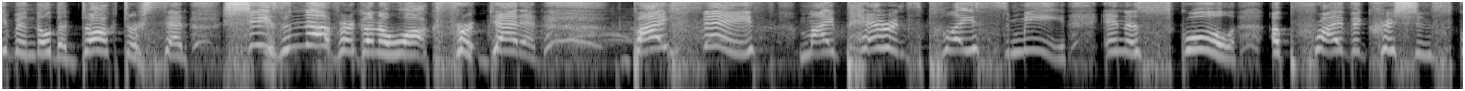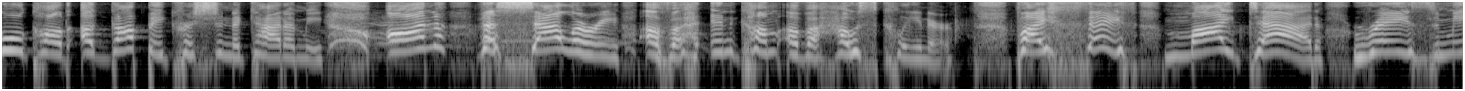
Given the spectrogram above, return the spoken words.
even though the doctor said she's never going to walk. Forget it. By faith, my parents placed me in a school, a private Christian school called Agape Christian Academy, on the salary of an income of a house cleaner. By faith, my dad raised me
